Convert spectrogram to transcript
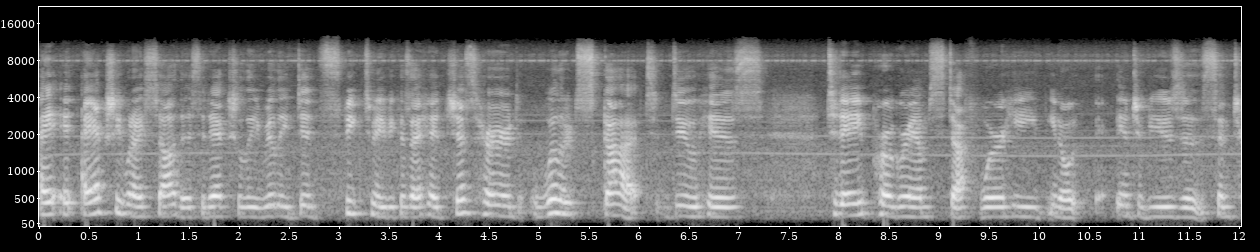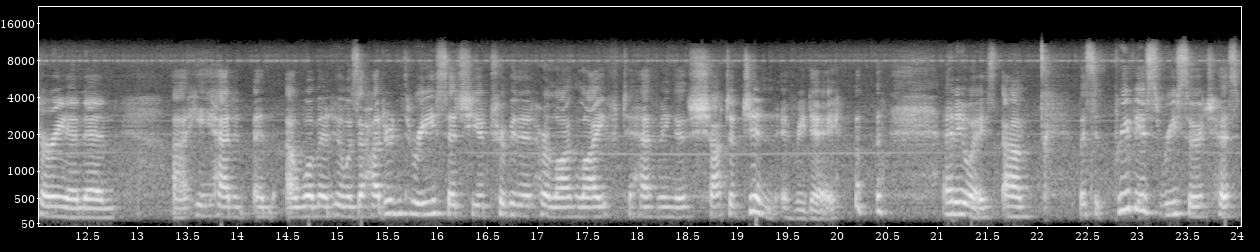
I, I actually, when I saw this, it actually really did speak to me because I had just heard Willard Scott do his Today program stuff where he, you know, interviews a centurion and uh, he had an, a woman who was 103 said she attributed her long life to having a shot of gin every day. Anyways, um, but previous research has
